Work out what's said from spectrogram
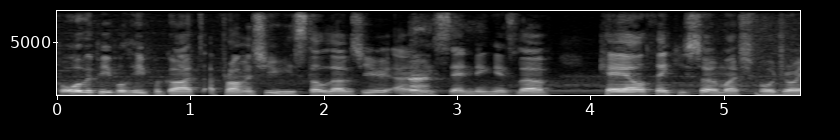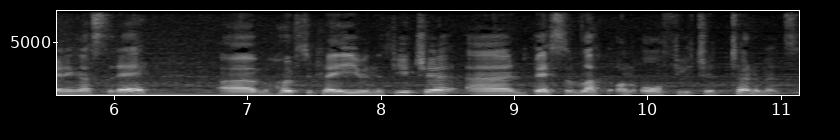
for all the people he forgot, I promise you, he still loves you, and he's sending his love. KL, thank you so much for joining us today. Um, hope to play you in the future, and best of luck on all future tournaments.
